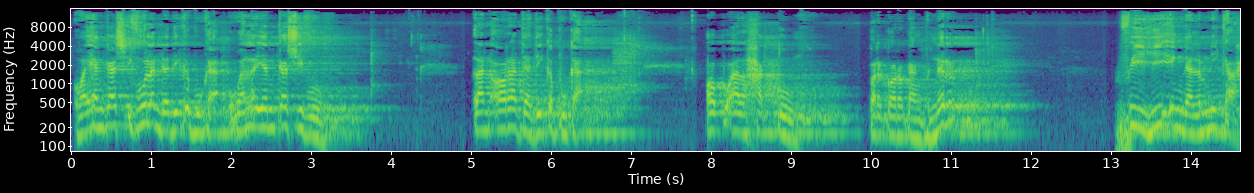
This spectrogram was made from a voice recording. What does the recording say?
Wayang kasifu lan kebuka, walayan kasifu. Lan ora dadi kebuka. Opo al haqqu perkara bener fihi ing dalam nikah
